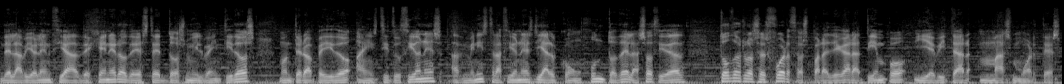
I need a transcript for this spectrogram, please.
de la violencia de género de este 2022. Montero ha pedido a instituciones, administrativas, administraciones y al conjunto de la sociedad todos los esfuerzos para llegar a tiempo y evitar más muertes.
